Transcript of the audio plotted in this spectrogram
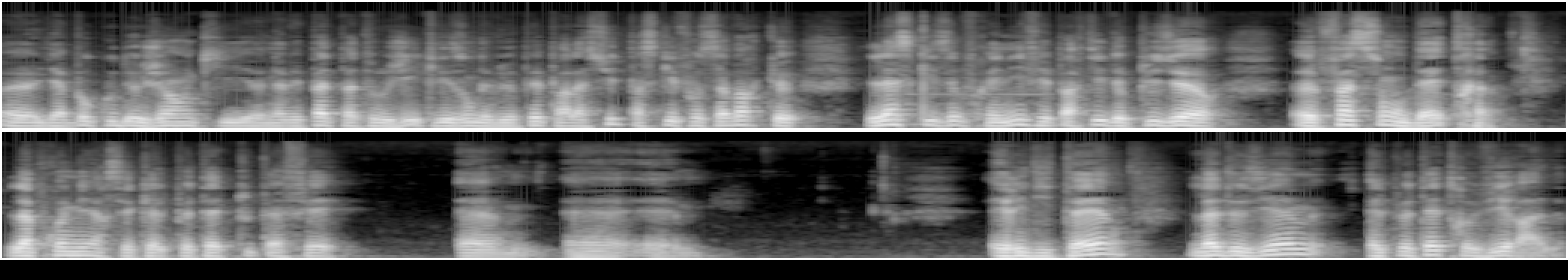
euh, il y a beaucoup de gens qui euh, n'avaient pas de pathologie et qui les ont développées par la suite, parce qu'il faut savoir que la schizophrénie fait partie de plusieurs euh, façons d'être. La première, c'est qu'elle peut être tout à fait héréditaire. La deuxième, elle peut être virale.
